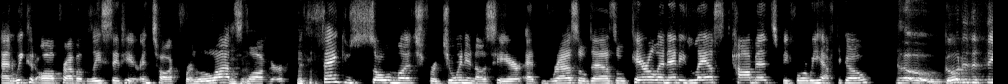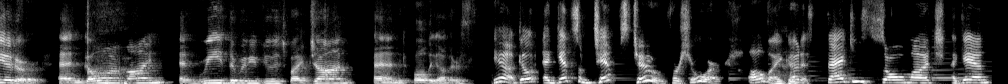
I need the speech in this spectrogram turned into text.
And we could all probably sit here and talk for lots longer. But thank you so much for joining us here at Razzle Dazzle. Carolyn, any last comments before we have to go? No, go to the theater and go online and read the reviews by John and all the others. Yeah, go and get some tips too, for sure. Oh my goodness. Thank you so much. Again,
